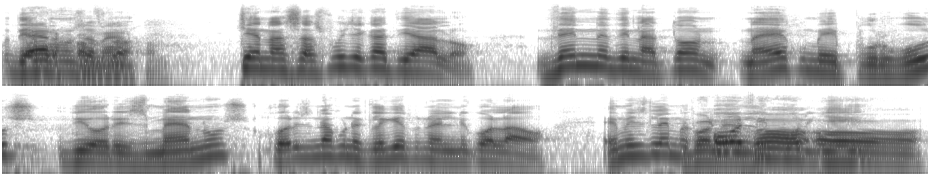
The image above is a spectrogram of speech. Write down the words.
διαφωνούν σε αυτό. Έρχομαι. Και να σας πω και κάτι άλλο. Δεν είναι δυνατόν να έχουμε υπουργούς διορισμένους χωρίς να έχουν εκλεγεί από τον ελληνικό λαό. Εμείς λέμε λοιπόν, όλοι οι εδώ υπουργοί. Ο,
